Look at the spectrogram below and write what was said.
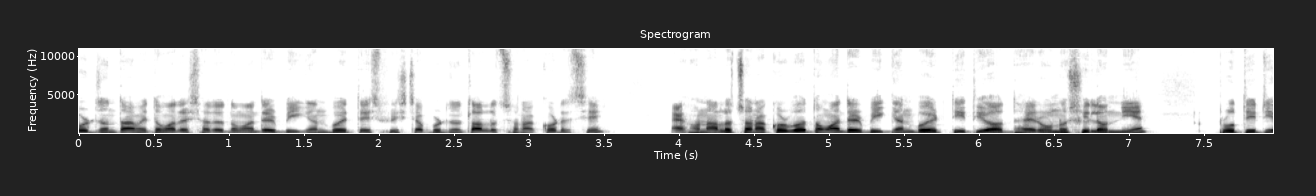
পর্যন্ত আমি তোমাদের সাথে তোমাদের বিজ্ঞান বইয়ের তেইশ পৃষ্ঠা পর্যন্ত আলোচনা করেছি। এখন আলোচনা করব তোমাদের বিজ্ঞান বইয়ের তৃতীয় অধ্যায়ের অনুশীলন নিয়ে। প্রতিটি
